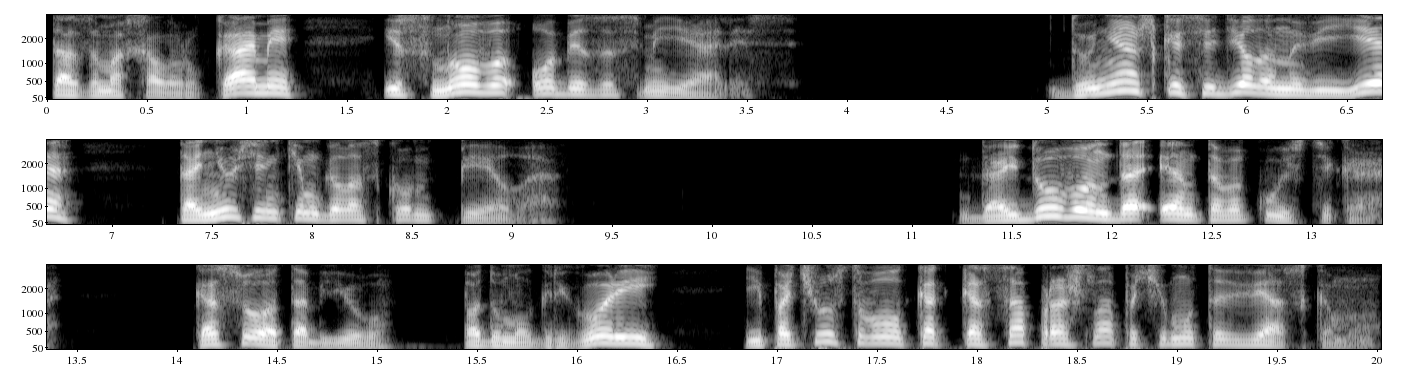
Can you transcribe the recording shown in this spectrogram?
Та замахала руками, и снова обе засмеялись. Дуняшка сидела на вие, тонюсеньким голоском пела. «Дойду вон до энтого кустика, косу отобью, — подумал Григорий и почувствовал, как коса прошла почему-то вязкому.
